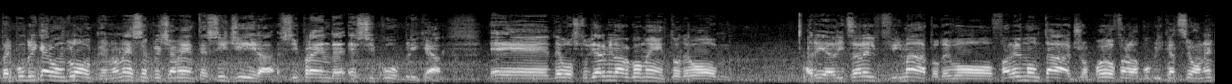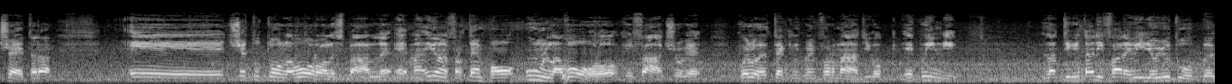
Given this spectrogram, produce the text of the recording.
per pubblicare un vlog non è semplicemente si gira, si prende e si pubblica, e devo studiarmi l'argomento, devo realizzare il filmato, devo fare il montaggio, poi devo fare la pubblicazione, eccetera, e c'è tutto un lavoro alle spalle, eh, ma io nel frattempo ho un lavoro che faccio, che è quello del tecnico informatico, e quindi l'attività di fare video YouTube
